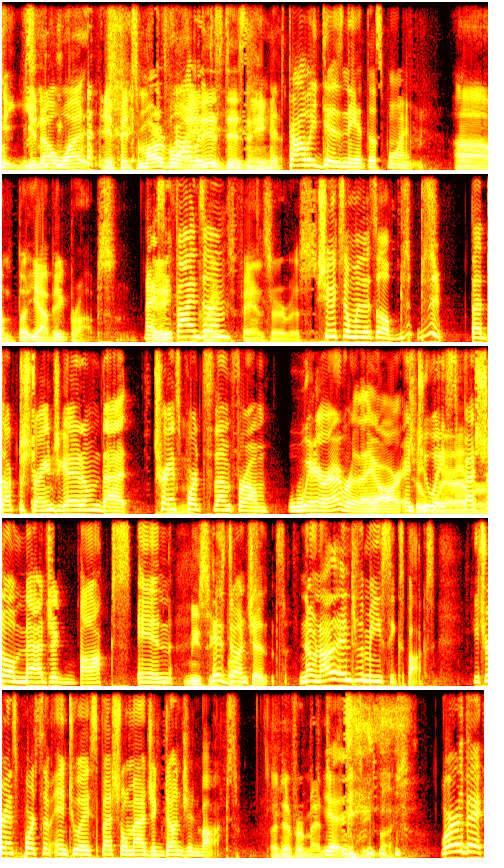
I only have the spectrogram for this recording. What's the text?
you know what? If it's Marvel, probably it is Disney. It's probably Disney at this point. Um, but yeah, big props. Nice, he finds great him. Fan service. shoots him with his little bzz, bzz, that Doctor Strange gave him that transports them from wherever they are into a wherever. special magic box in Meeseeks his box. dungeons. No, not into the Meeseeks box. He transports them into a special magic dungeon box A different magic. Yeah. Disney box. where they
